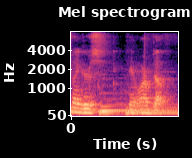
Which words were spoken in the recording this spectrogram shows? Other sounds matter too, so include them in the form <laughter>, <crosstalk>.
fingers, get warmed up.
